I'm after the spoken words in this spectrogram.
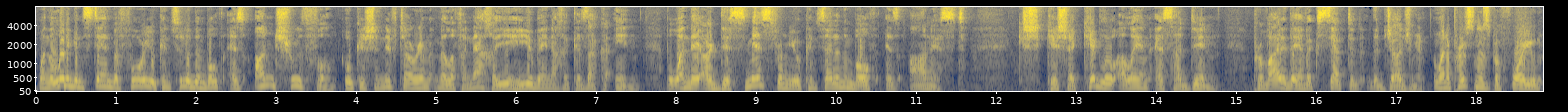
when the litigants stand before you, consider them both as untruthful. But when they are dismissed from you, consider them both as honest provided they have accepted the judgment. When a person is before you,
